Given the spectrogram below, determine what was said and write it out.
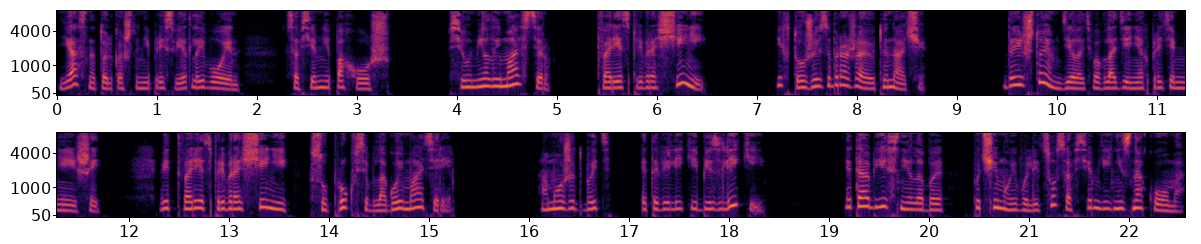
Ясно только, что не пресветлый воин, совсем не похож. Всеумелый мастер, творец превращений? Их тоже изображают иначе. Да и что им делать во владениях притемнейшей? Ведь творец превращений — супруг Всеблагой Матери. А может быть, это Великий Безликий? Это объяснило бы, почему его лицо совсем ей не знакомо.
